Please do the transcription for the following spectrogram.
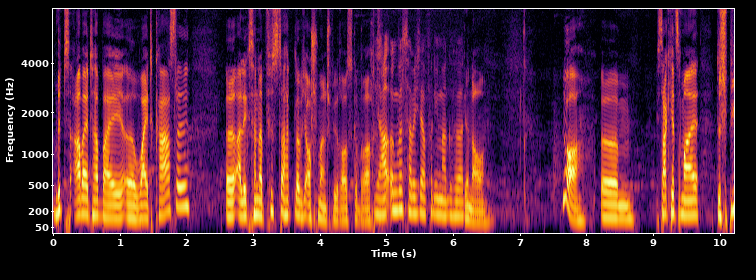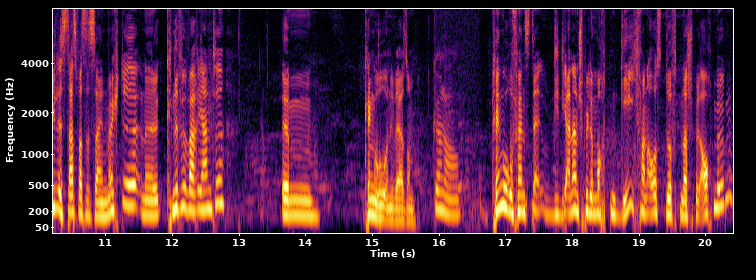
Mitarbeiter bei äh, White Castle. Äh, Alexander Pfister hat, glaube ich, auch schon mal ein Spiel rausgebracht. Ja, irgendwas habe ich da von ihm mal gehört. Genau. Ja, ähm, ich sag jetzt mal, das Spiel ist das, was es sein möchte. Eine Kniffelvariante im Känguru-Universum. Genau. Känguru-Fans, die die anderen Spiele mochten, gehe ich von aus, dürften das Spiel auch mögen.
